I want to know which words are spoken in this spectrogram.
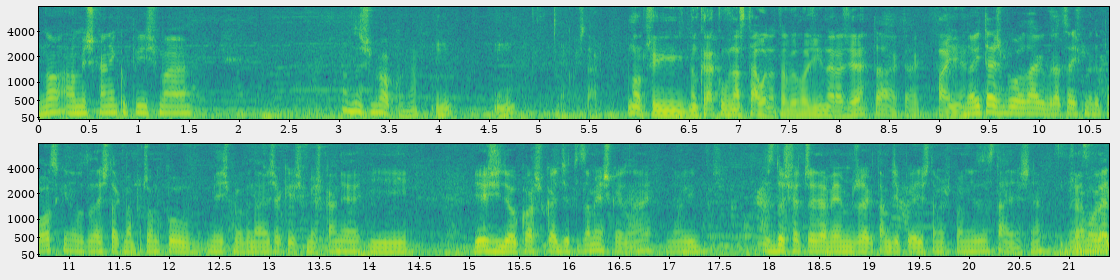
No, a mieszkanie kupiliśmy w zeszłym roku, no. Mhm. Jakoś tak. No, czyli no, Kraków na stałe na to wychodzi na razie. Tak, tak. Fajnie. No i też było tak, wracaliśmy do Polski, no to też tak na początku mieliśmy wynająć jakieś mieszkanie i jeździć dookoła, szukać gdzie tu zamieszkać, nie? No i z doświadczenia wiem, że tam gdzie pojedziesz, tam już pewnie zostaniesz, nie? No ja mówię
